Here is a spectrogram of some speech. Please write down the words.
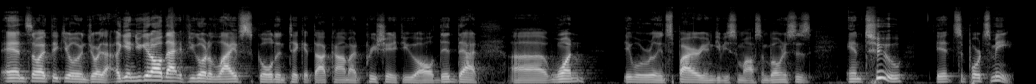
And so I think you'll enjoy that. Again, you get all that if you go to lifesgoldenticket.com. I'd appreciate if you all did that. Uh, one, it will really inspire you and give you some awesome bonuses. And two, it supports me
